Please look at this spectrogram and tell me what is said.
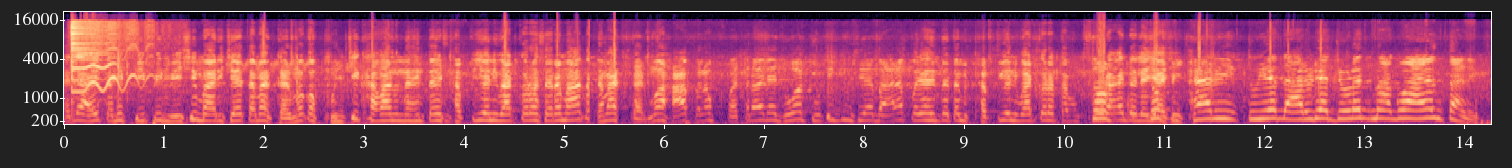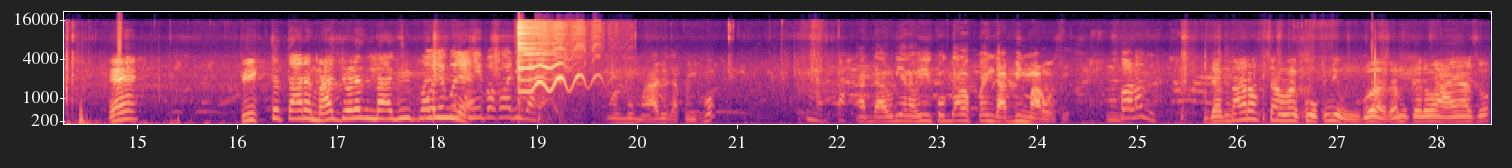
એટલે હવે તમે પી પીને મારી છે તમારા ઘરમાં કોઈ ફૂંચી ખાવાનું નહીં તમે ઠપ્પીઓની વાત કરો શરમ આવે તમારા ઘરમાં હા પેલો પતરા ને જુઓ તૂટી ગયું છે બારા પડ્યા તો તમે ઠપ્પીઓની વાત કરો તમે તો તો લઈ જાય ભિખારી તું એ દારૂડિયા જોડે જ માગવા આવ્યો ને તારે? હે? ભીખ તો તારે માર જોડે જ માગવી પડી હું મારી રાખીને હો. આ દાવડિયાને હવે કોક દાડો પૈન દાબીને મારો છે. જતા રહો હવે કોકની ઊંઘો હરમ કરવા આયા છો.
